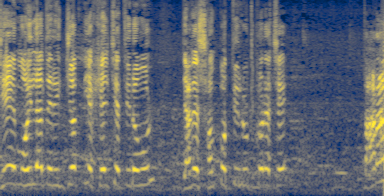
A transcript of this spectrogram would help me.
যে মহিলাদের ইজ্জত নিয়ে খেলছে তৃণমূল যাদের সম্পত্তি লুট করেছে তারা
